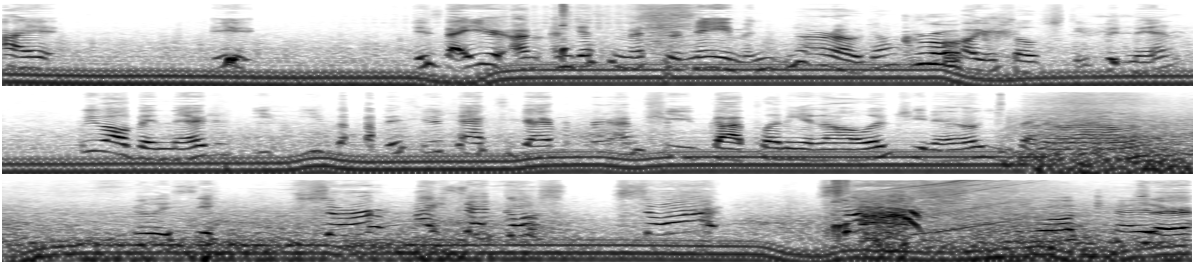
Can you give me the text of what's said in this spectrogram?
I... Is that your... I'm, I'm guessing that's your name, and no, no, don't Grok. call yourself stupid, man. We've all been there. Just, you, you got this. You're a taxi driver. I'm sure you've got plenty of knowledge, you know. You've been around. Really see... Sir! I said go... Sir! Sir! Rock has Sir,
